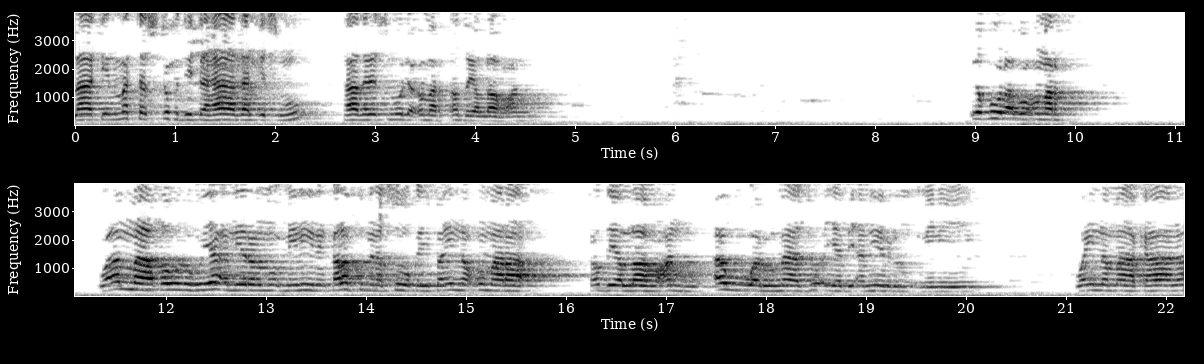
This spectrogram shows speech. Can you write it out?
laakin mata istuxdita hada alismu hada alismu licumar radia allahu canhu yaquul abuu cumar wa amaa qowluhu ya amiira almu'miniin inqalabtu min asuuqi faina cumara radia allahu canhu awalu maa duciya biamiiri lmu'miniin wainamaa kaana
